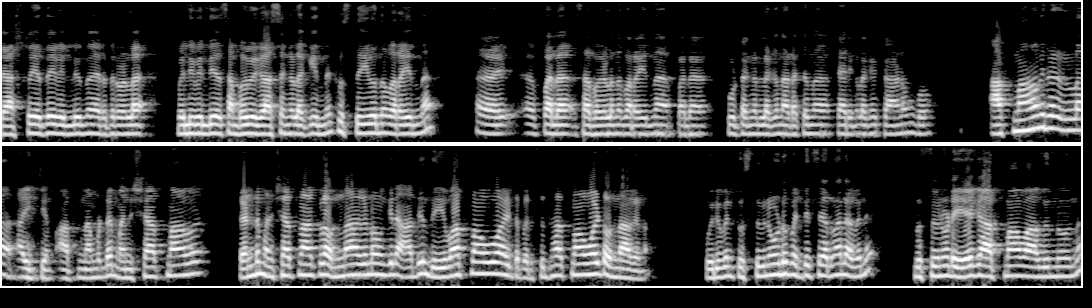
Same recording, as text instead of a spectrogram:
രാഷ്ട്രീയത്തെ വെല്ലുന്ന തരത്തിലുള്ള വലിയ വലിയ സംഭവ വികാസങ്ങളൊക്കെ ഇന്ന് ക്രിസ്തീവ് എന്ന് പറയുന്ന പല സഭകൾ എന്ന് പറയുന്ന പല കൂട്ടങ്ങളിലൊക്കെ നടക്കുന്ന കാര്യങ്ങളൊക്കെ കാണുമ്പോൾ ആത്മാവിലുള്ള ഐക്യം നമ്മുടെ മനുഷ്യാത്മാവ് രണ്ട് മനുഷ്യാത്മാക്കൾ ഒന്നാകണമെങ്കിൽ ആദ്യം ദൈവാത്മാവുമായിട്ട് പരിശുദ്ധാത്മാവുമായിട്ട് ഒന്നാകണം. ഒരുവൻ ക്രിസ്തുവിനോട് പറ്റിച്ചേർന്നാൽ അവന് ക്രിസ്തുവിനോട് ഏക ആത്മാവാകുന്നു എന്ന്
